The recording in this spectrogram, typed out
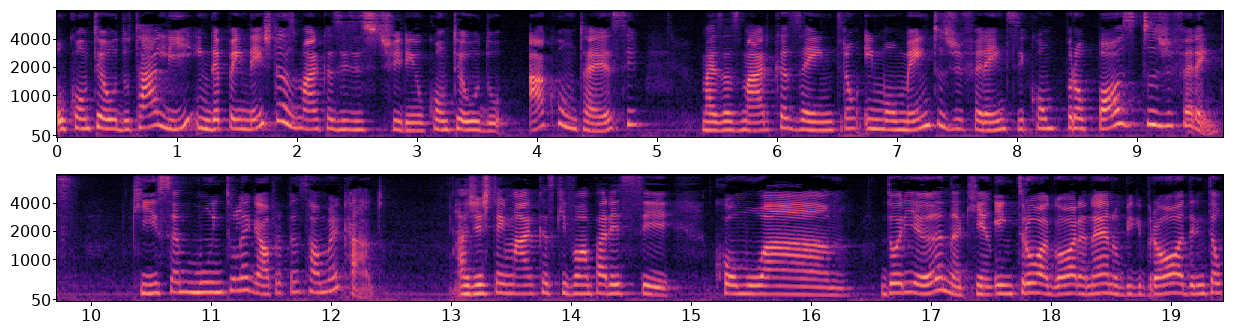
o conteúdo tá ali, independente das marcas existirem, o conteúdo acontece, mas as marcas entram em momentos diferentes e com propósitos diferentes. Que isso é muito legal para pensar o mercado. A gente tem marcas que vão aparecer como a Doriana, que entrou agora, né, no Big Brother. Então,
